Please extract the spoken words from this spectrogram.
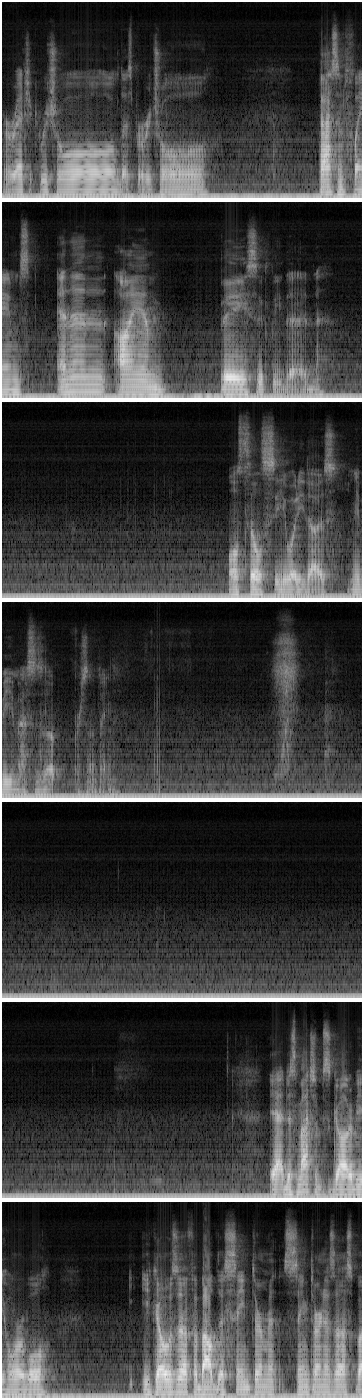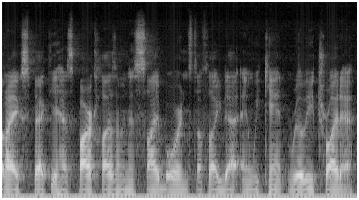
Pyretic Ritual, Desperate Ritual, Past in Flames, and then I am basically dead. We'll still see what he does. Maybe he messes up or something. Yeah, this matchup's got to be horrible. He goes off about the same turn, same turn as us, but I expect he has Pyroclasm in his sideboard and stuff like that, and we can't really try to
